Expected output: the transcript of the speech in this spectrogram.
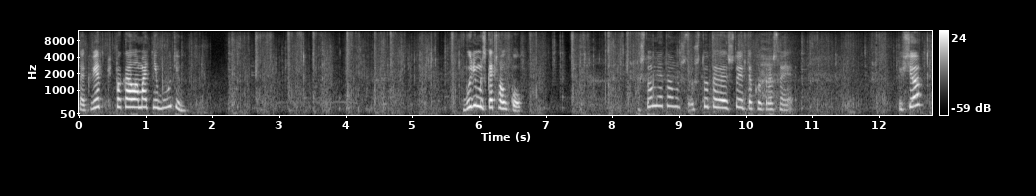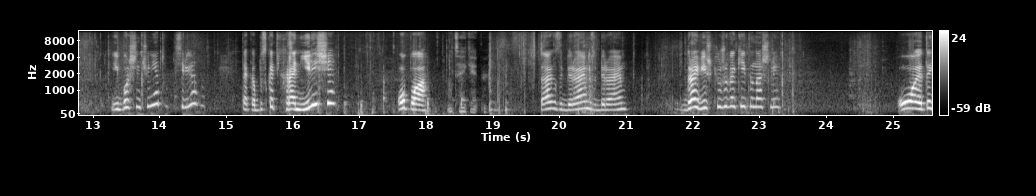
Так, ветки пока ломать не будем. Будем искать волков. Что у меня там? Что-то, что это такое красное? И все? И больше ничего нет? Серьезно? Так, обыскать хранилище? Опа! Так, забираем, забираем. Дровишки уже какие-то нашли. О, это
